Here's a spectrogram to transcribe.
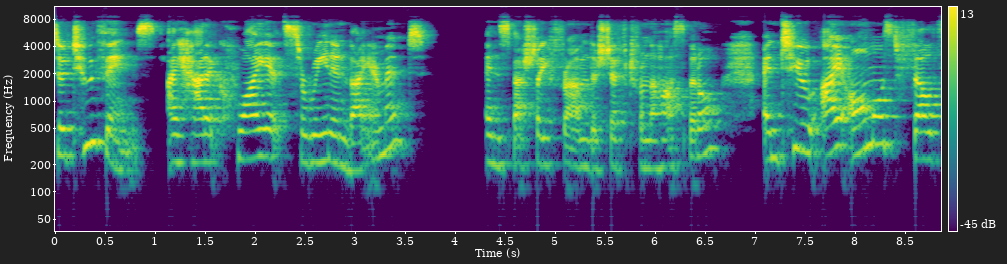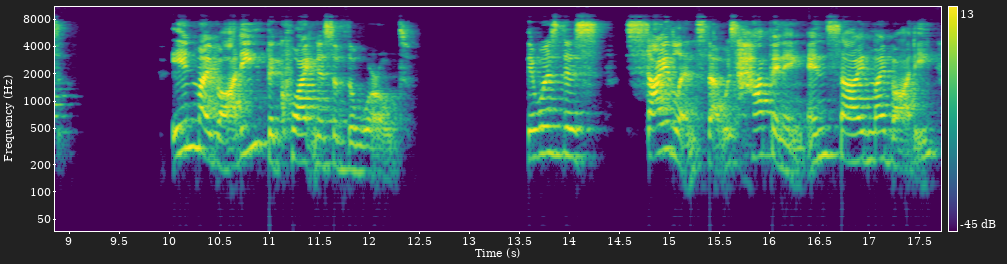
So, two things I had a quiet, serene environment, and especially from the shift from the hospital. And two, I almost felt in my body the quietness of the world. There was this silence that was happening inside my body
